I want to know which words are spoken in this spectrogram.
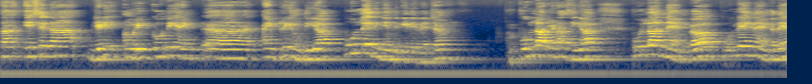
ਤਾਂ ਇਸੇ ਤਰ੍ਹਾਂ ਜਿਹੜੀ ਅਮਰੀਕੋ ਦੀ ਐਂ- ਐਂਟਰੀ ਹੁੰਦੀ ਆ ਪੂਲੇ ਦੀ ਜ਼ਿੰਦਗੀ ਦੇ ਵਿੱਚ। ਪੂਲਾ ਜਿਹੜਾ ਸੀਗਾ, ਪੂਲਾ ਨਿਹੰਗ ਪੂਲੇ ਨਿਹੰਗ ਦੇ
